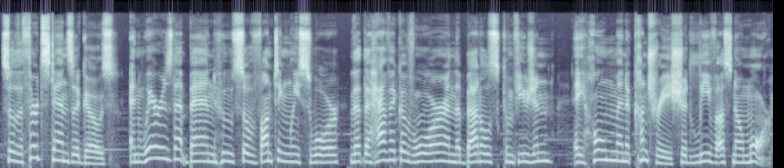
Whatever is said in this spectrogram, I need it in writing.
So the third stanza goes, and where is that band who so vauntingly swore that the havoc of war and the battle's confusion, a home and a country should leave us no more?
